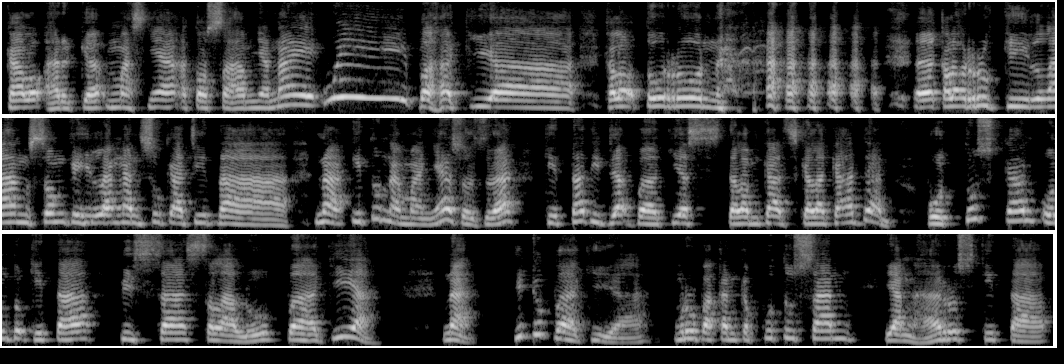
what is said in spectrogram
Kalau harga emasnya atau sahamnya naik, wih, bahagia. Kalau turun, kalau rugi langsung kehilangan sukacita. Nah, itu namanya Saudara, kita tidak bahagia dalam segala keadaan. Putuskan untuk kita bisa selalu bahagia. Nah, hidup bahagia merupakan keputusan yang harus kita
